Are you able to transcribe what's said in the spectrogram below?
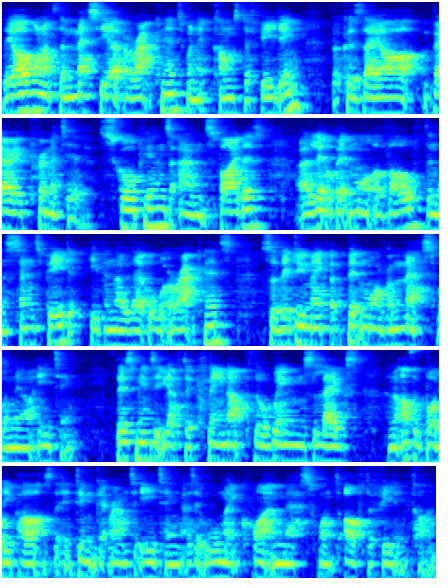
They are one of the messier arachnids when it comes to feeding because they are very primitive. Scorpions and spiders a little bit more evolved than the centipede, even though they're all arachnids, so they do make a bit more of a mess when they are eating. This means that you have to clean up the wings, legs, and other body parts that it didn't get around to eating as it will make quite a mess once after feeding time.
